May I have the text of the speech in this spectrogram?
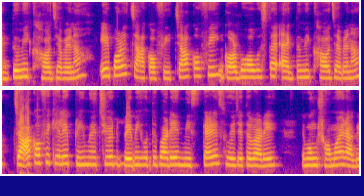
একদমই খাওয়া যাবে না। এরপরে চা কফি চা কফি গর্ভ অবস্থায় একদমই খাওয়া যাবে না। চা কফি খেলে প্রিম্যাচুয়ার বেবি হতে পারে মিসক্যারেজ হয়ে যেতে পারে। এবং সময়ের আগে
